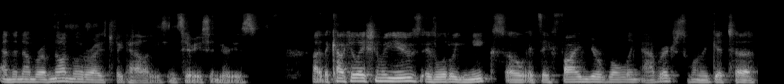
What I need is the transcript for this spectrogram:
and the number of non-motorized fatalities and serious injuries. Uh, the calculation we use is a little unique, so it's a five-year rolling average. So when we get to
